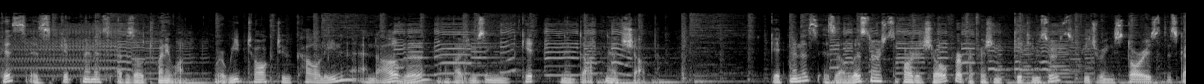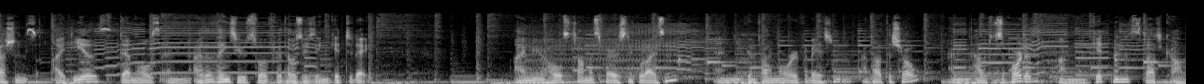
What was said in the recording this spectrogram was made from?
This is Git Minutes episode 21, where we talk to Caroline and Arve about using Git in a .NET shop. Git Minutes is a listener-supported show for proficient Git users, featuring stories, discussions, ideas, demos, and other things useful for those using Git today. I'm your host, Thomas Ferris Nicolaisen, and you can find more information about the show and how to support it on gitminutes.com.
